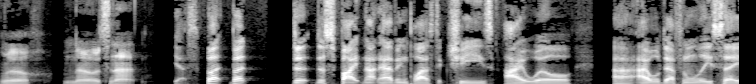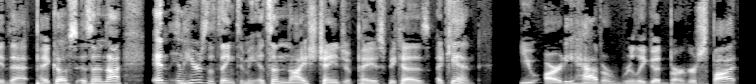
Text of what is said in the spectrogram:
Oh, no, it's not. Yes, but but d- despite not having plastic cheese, I will uh, I will definitely say that Pecos is a nice. And and here's the thing to me, it's a nice change of pace because again, you already have a really good burger spot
